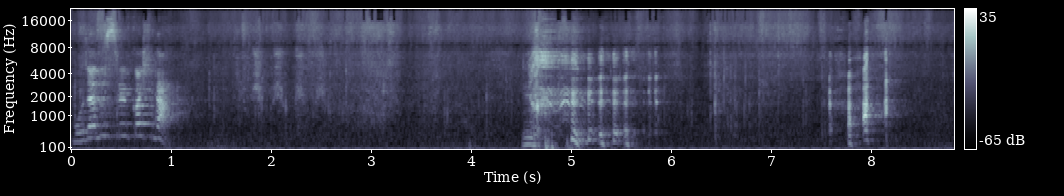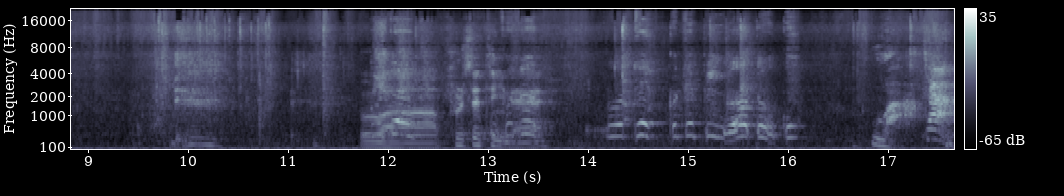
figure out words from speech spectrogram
모자도 쓸 것이다. 우와 풀 세팅이네. 못해 그때 비워두고 우와. 자,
